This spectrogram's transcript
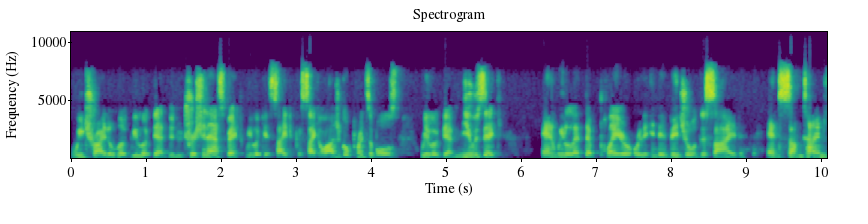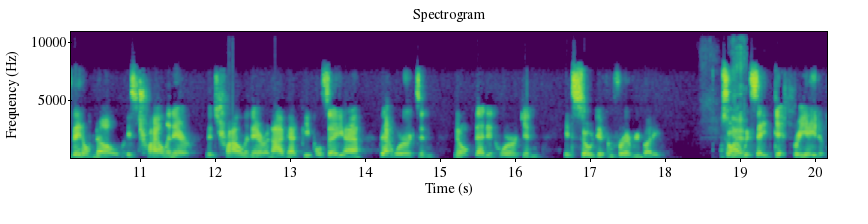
we try to look. We looked at the nutrition aspect. We looked at psych, psychological principles. We looked at music, and we let the player or the individual decide. And sometimes they don't know. It's trial and error. It's trial and error. And I've had people say, "Yeah, that worked," and nope, that didn't work. And it's so different for everybody. So yeah. I would say get creative.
